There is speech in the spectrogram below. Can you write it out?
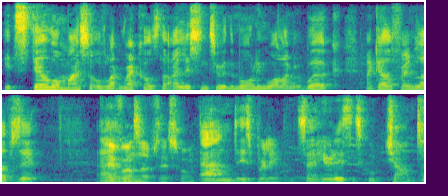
it's still on my sort of like records that i listen to in the morning while i'm at work my girlfriend loves it and, Everyone loves this one. and it's brilliant so here it is it's called chant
